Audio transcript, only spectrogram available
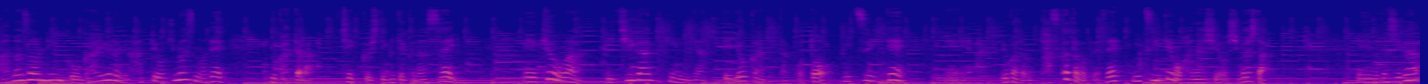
Amazon リンクを概要欄に貼っておきますのでよかったらチェックしてみてください、えー、今日は1学期にやってよかったことについて、えー、よかったこと助かったことですねについてお話をしました、えー、私が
